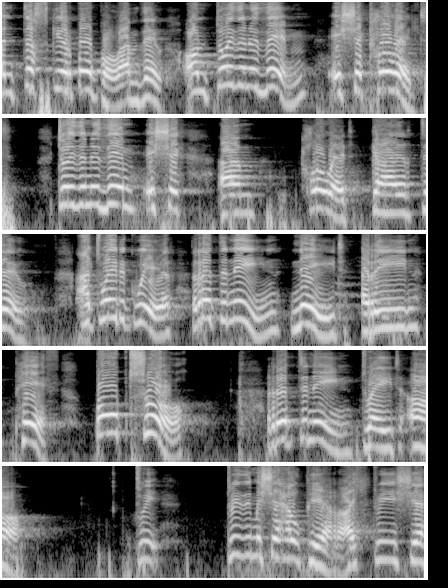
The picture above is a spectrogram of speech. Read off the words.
yn dysgu'r bobl am ddew. Ond doedden nhw ddim eisiau clywed. Doedden nhw ddim eisiau um, clywed gair dew. A dweud y gwir, rydyn ni'n neud yr un peth. Bob tro, rydyn ni'n dweud, o, oh, dwi, dwi ddim eisiau helpu eraill, dwi eisiau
